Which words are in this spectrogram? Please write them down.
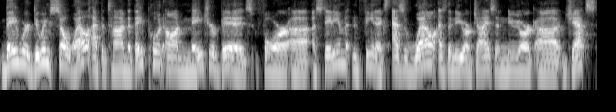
they were doing so well at the time that they put on major bids for uh, a stadium in Phoenix, as well as the New York Giants and New York uh, Jets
